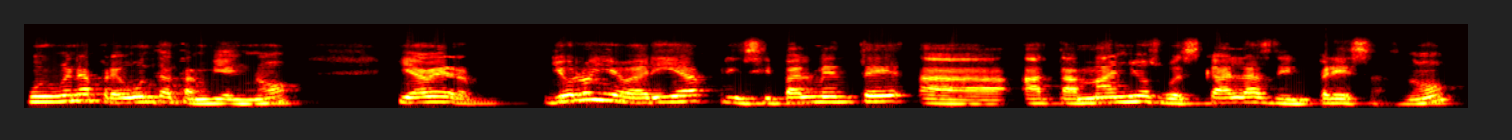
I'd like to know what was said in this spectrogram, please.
Muy buena pregunta también, ¿no? Y a ver, yo lo llevaría principalmente a, tamaños o escalas de empresas, ¿no?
